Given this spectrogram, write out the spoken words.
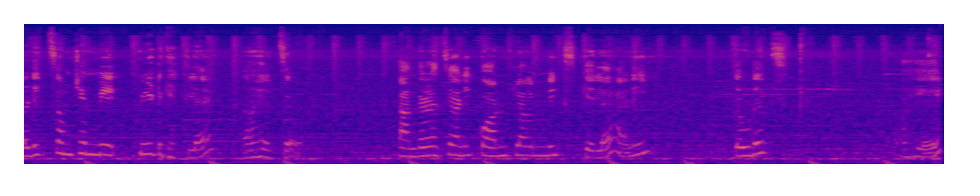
अडीच चमचे मी पीठ घेतलं आहे ह्याचं. तांदळाचं आणि कॉर्नफ्लॉवर मिक्स केलं आहे आणि तेवढंच हे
